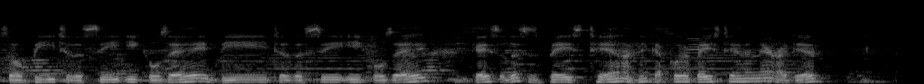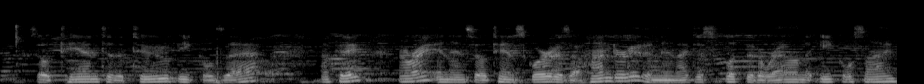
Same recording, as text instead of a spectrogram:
So b to the c equals a, b to the c equals a. Okay, so this is base 10. I think I put a base 10 in there. I did. So 10 to the 2 equals that. Okay, all right, and then so 10 squared is 100, and then I just flipped it around the equal sign.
